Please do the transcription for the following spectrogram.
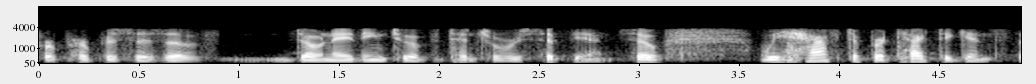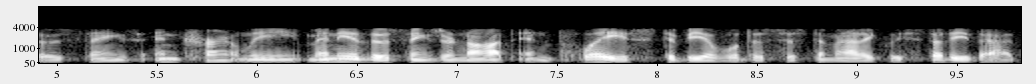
for purposes of donating to a potential recipient. So we have to protect against those things, and currently many of those things are not in place to be able to systematically study that.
